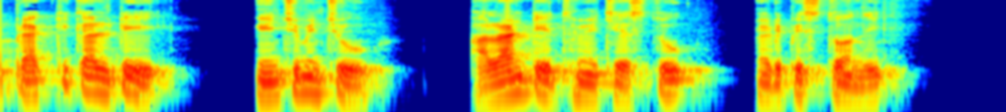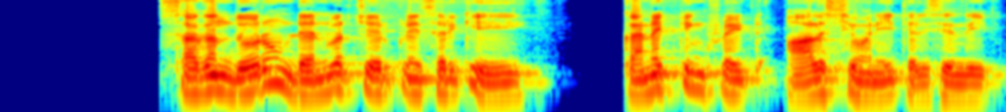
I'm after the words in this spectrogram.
ప్రాక్టికాలిటీ ఇంచుమించు అలాంటి యుద్ధమే చేస్తూ నడిపిస్తోంది. సగం దూరం డెన్వర్ చేరుకునేసరికి కనెక్టింగ్ ఫ్లైట్ ఆలస్యమని తెలిసింది.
